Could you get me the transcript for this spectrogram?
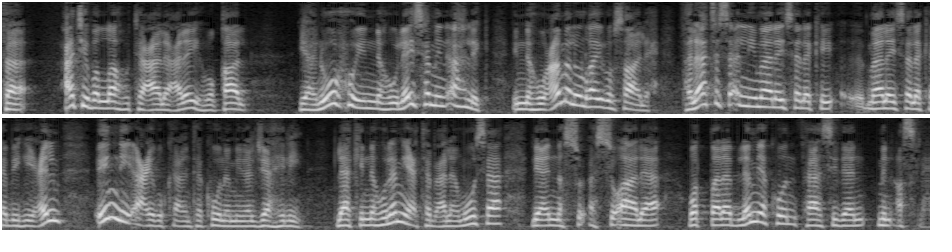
فعتب الله تعالى عليه وقال يا نوح إنه ليس من أهلك إنه عمل غير صالح فلا تسألني ما ليس لك, ما ليس لك به علم إني أعظك أن تكون من الجاهلين. لكنه لم يعتب على موسى لأن السؤال والطلب لم يكن فاسدا من أصله.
